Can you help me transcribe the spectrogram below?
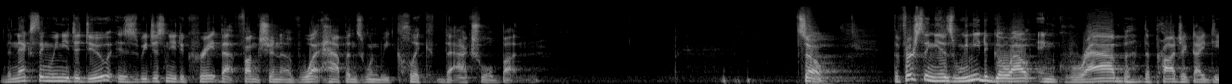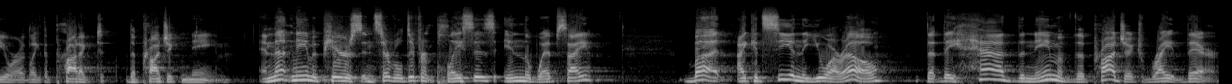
the next thing we need to do is we just need to create that function of what happens when we click the actual button. So, the first thing is we need to go out and grab the project ID or like the product, the project name. And that name appears in several different places in the website. But I could see in the URL that they had the name of the project right there.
